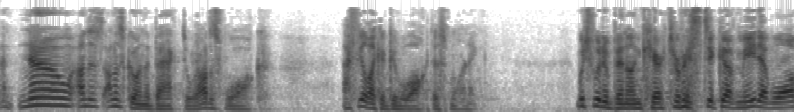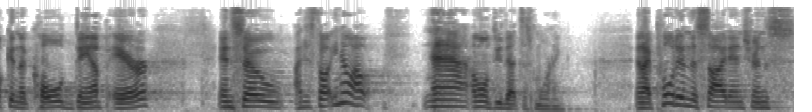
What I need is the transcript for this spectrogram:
I, no, I'll just, I'll just go in the back door. I'll just walk. I feel like a good walk this morning. Which would have been uncharacteristic of me to walk in the cold, damp air. And so I just thought, you know, I'll, nah, I won't do that this morning. And I pulled in the side entrance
